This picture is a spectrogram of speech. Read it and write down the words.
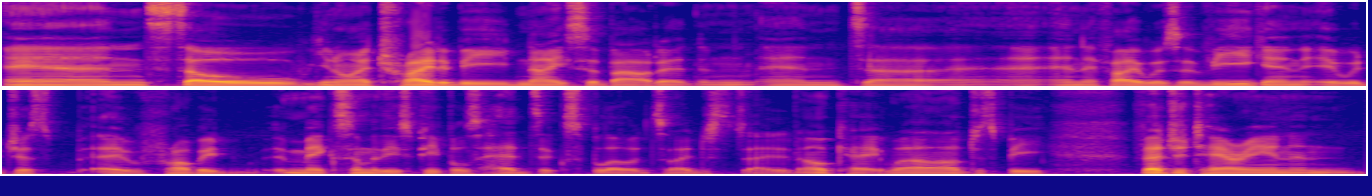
and so you know I try to be nice about it. And and uh, and if I was a vegan it would just it would probably make some of these people's heads explode. So I just I, okay well I'll just be vegetarian and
